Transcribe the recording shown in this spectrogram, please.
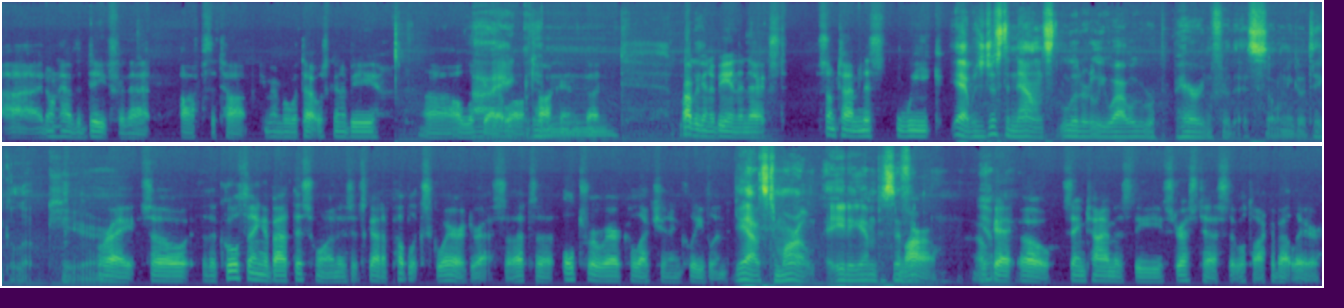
I don't have the date for that off the top. You remember what that was going to be? Uh, I'll look at it while I'm talking, but probably going to be in the next sometime this week. yeah, it was just announced literally while we were preparing for this. So let me go take a look here. Right. So the cool thing about this one is it's got a public square address. So that's a ultra rare collection in Cleveland. Yeah, it's tomorrow, 8 a.m. Pacific. Tomorrow. Yep. Okay. Oh, same time as the stress test that we'll talk about later.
